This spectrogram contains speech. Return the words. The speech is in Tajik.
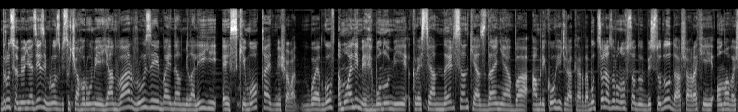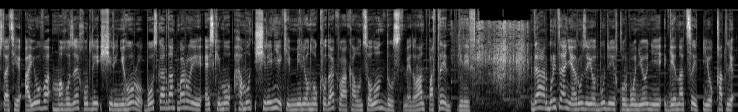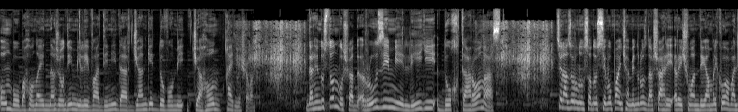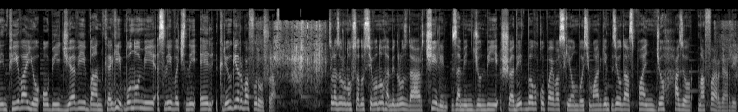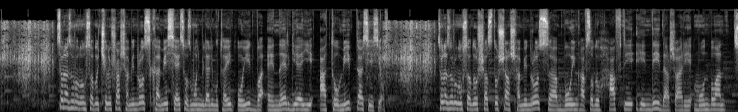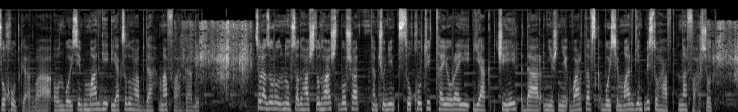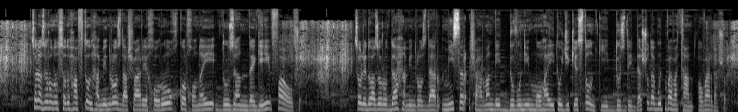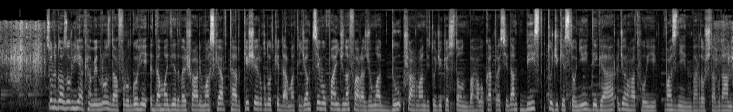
дуруд самиёни азиз имрӯз 24 январ рӯзи байналмилалии эскимо қайд мешавад? Бояд гуфт муаллиме бо номи кристиан нелсон ки аз дания ба амрико ҳиҷрат карда буд соли 1922 дар шаҳраки онава штати айова мағозаи хурди шириниҳоро боз карда барои эскимо ҳамон шириние ки миллионҳо кӯдак ва калонсолон дӯст медоранд патент гирифт дар британия рӯзи ёдбуди қурбониёни геноцид ё қатли он бо баҳонаи нажодӣ миллӣ ва динӣ дар ҷанги дуввуми ҷаҳон қайд мешавад? Дар ҳиндустон бошад рӯзи миллии духтарон аст. Соли 1935 ҳамин рӯз дар шаҳри ричмонди амрико аввалин пива ё оби ҷави банкагӣ бо номи сливочный эл крюгер ба фурӯш рафт соли 1939 ҳамин рӯз дар чили заминҷунбии шадид ба вуқӯъ пайваст ки он боиси марги зиёда аз 50 ҳазор нафар гардид. соли 1946 ҳамин роз комиссияи созмони милали муттаҳид оид ба энергияи атомӣ таъсис ёфт. соли 1966 ҳамин роз боинг 77 ҳиндӣ дар шаҳри монбланд суқут кард ва он боиси марги 117 нафар гардид соли 1988 бошад. Ҳамчунин суқути тайёраи як чиҳил дар нижневартовск боиси марги 27 нафар шуд. Соли 1970 ҳамин рӯз дар шаҳри хоруғ корхонаи дузандагӣ фаъол шуд. Соли 2010 ҳамин рӯз дар миср шаҳрванди дувуним моҳаи тоҷикистон ки дуздида шуда буд ба ватан оварда шуд соли 2001 ҳамин рӯз дар фурудгоҳи домодедоваи шаҳри москав таркише рух дод ки дар натиҷа 35 нафар аз ҷумла ду шаҳрванди тоҷикистон ба ҳалокат расида 20 тоҷикистонии дигар ҷароҳатҳои вазнин бардошта буданд.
